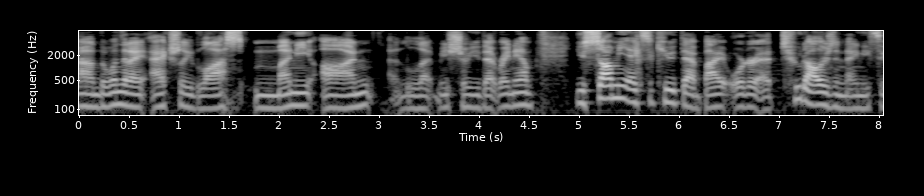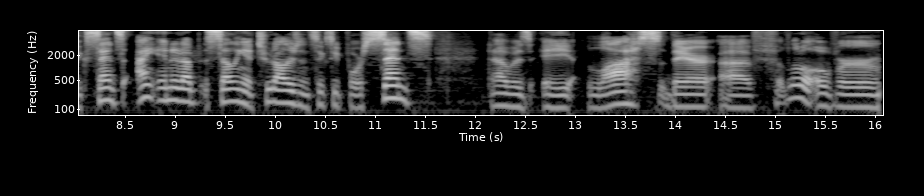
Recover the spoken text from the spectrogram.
uh, the one that I actually lost money on. Let me show you that right now. You saw me execute that buy order at $2.96. I ended up selling at $2.64. That was a loss there of a little over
